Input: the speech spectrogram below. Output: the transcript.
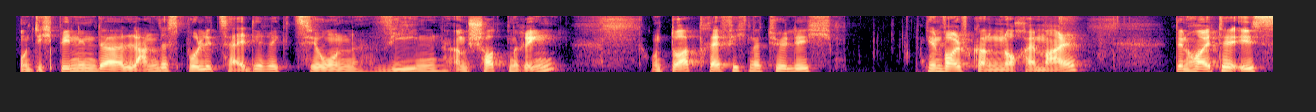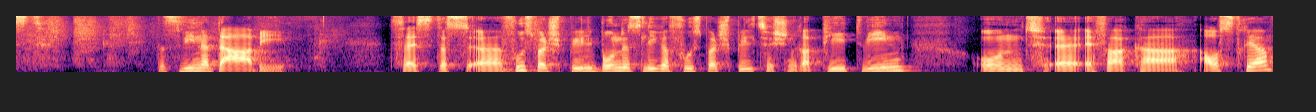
und ich bin in der Landespolizeidirektion Wien am Schottenring und dort treffe ich natürlich den Wolfgang noch einmal, denn heute ist das Wiener Derby. Das heißt, das äh, Fußballspiel, Bundesliga-Fußballspiel zwischen Rapid Wien und äh, FAK Austria.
